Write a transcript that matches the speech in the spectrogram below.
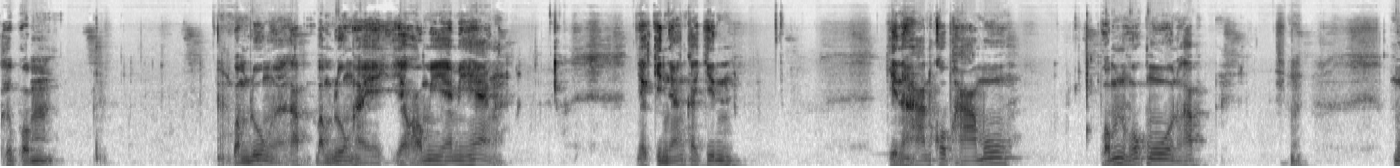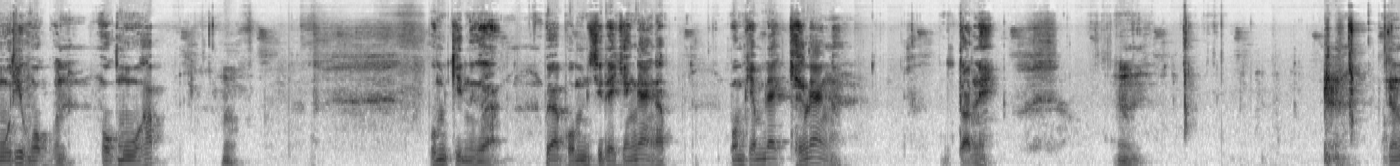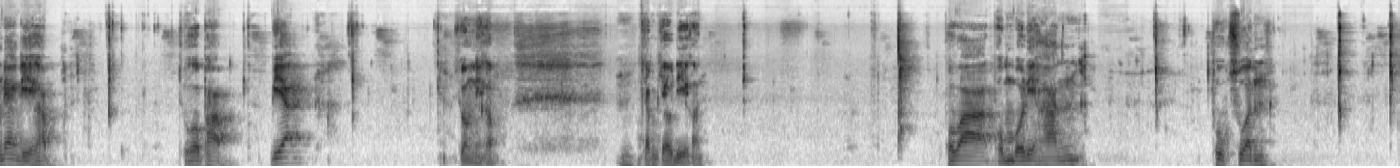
คือผมบำรุงอะครับบำรุงให้อย่าของมีแห้มีแห้ง อยากกินยังก็กิน กินอาหารครบหามู ผมหกมูนะครับ หมูที่หกนั่นหกหมูครับอืมผมกินเพื่อเพื่อผมสิได้แข็งแรงครับ ผมแข็งแรงแข็งแรงตอนนี้ อืมแข็งแรงดีครับสุขภาพเบี้ยช่วงนี้ครับอืมจำเจ้าดีก่อน เพราะว่าผมบริหารทุกส่วน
